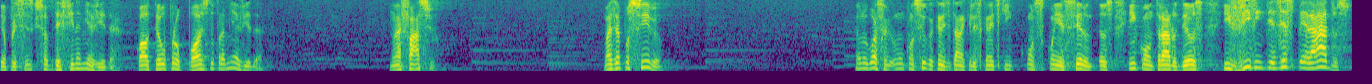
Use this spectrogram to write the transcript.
Eu preciso que o Senhor defina a minha vida. Qual é o teu propósito para a minha vida? Não é fácil. Mas é possível. Eu não, gosto, eu não consigo acreditar naqueles crentes que conheceram Deus, encontraram Deus e vivem desesperados.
